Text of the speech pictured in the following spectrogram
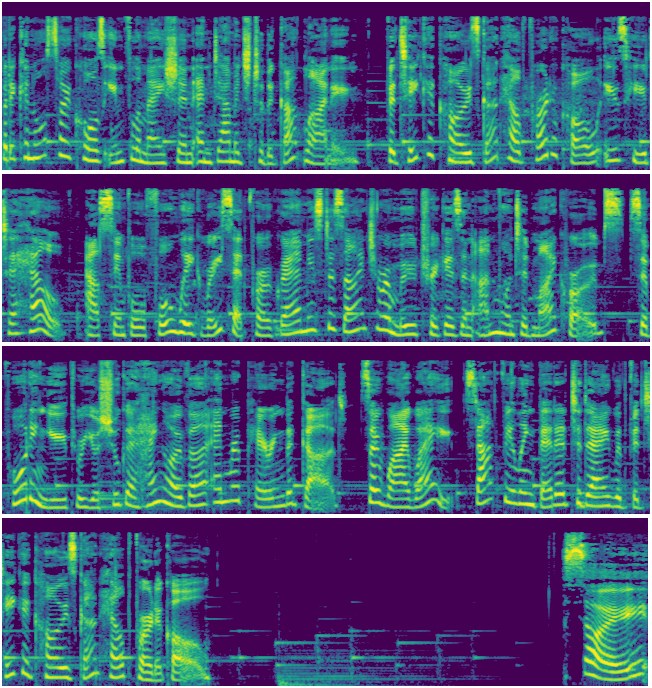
but it can also cause inflammation and damage to the gut lining. Botika Co's Gut Health Protocol is here to help. Our simple four week reset program is designed to remove triggers and unwanted microbes, supporting you through your sugar hangover and repairing the gut. So why wait? Start feeling better today with Botika Co's Gut Health Protocol. So,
